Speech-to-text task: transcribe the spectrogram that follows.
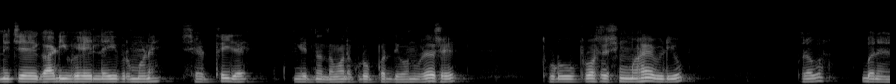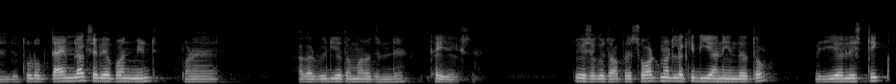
નીચે ગાડી હોય એટલે એ પ્રમાણે સેટ થઈ જાય. એ રીતના તમારે ક્રોપ કરી દેવાનું રહેશે. થોડું પ્રોસેસિંગમાં છે વીડિયો બરાબર? બને જો થોડોક ટાઈમ લાગશે બે પાંચ મિનિટ, પણ આગળ વીડિયો તમારો જનરેટ થઈ જશે. જોઈ શકો છો, આપણે શોર્ટમાં જ લખી દઈએ આની અંદર તો. રિયલિસ્ટિક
